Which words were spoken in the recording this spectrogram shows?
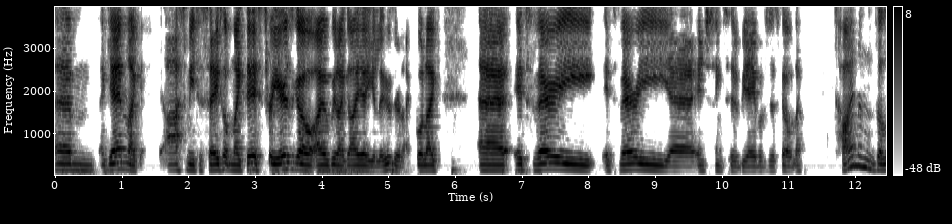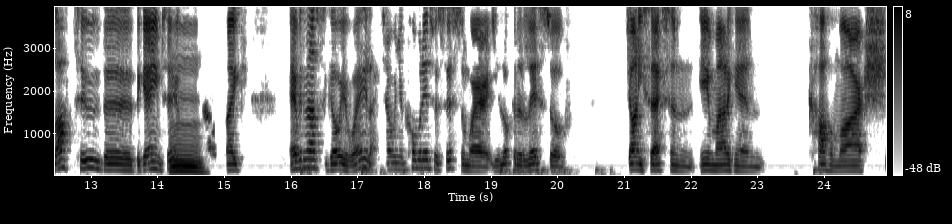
um, again, like asked me to say something like this three years ago, I would be like, "Oh yeah, you loser!" Like, but like, uh, it's very, it's very uh, interesting to be able to just go like, timing's a lot to the the game too. Mm. You know? Like, everything has to go your way. Like, you know, when you're coming into a system where you look at a list of Johnny Sexton, Ian Madigan, Cathal Marsh,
